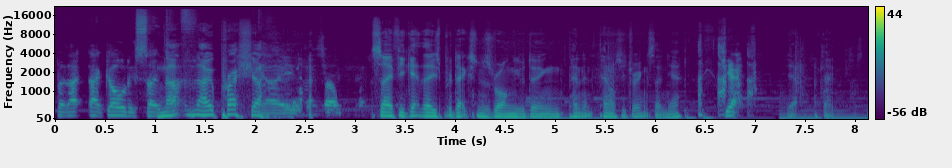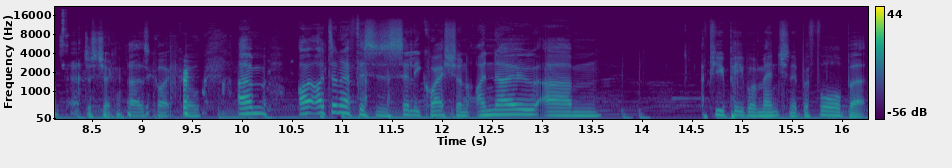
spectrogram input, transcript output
But that, that gold is so No, tough. no pressure. You know, it's, um, So if you get those predictions wrong, you're doing pen- penalty drinks then, yeah? Yeah. Yeah. Okay. Just checking. That's quite cool. um, I, I don't know if this is a silly question. I know um, a few people have mentioned it before, but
